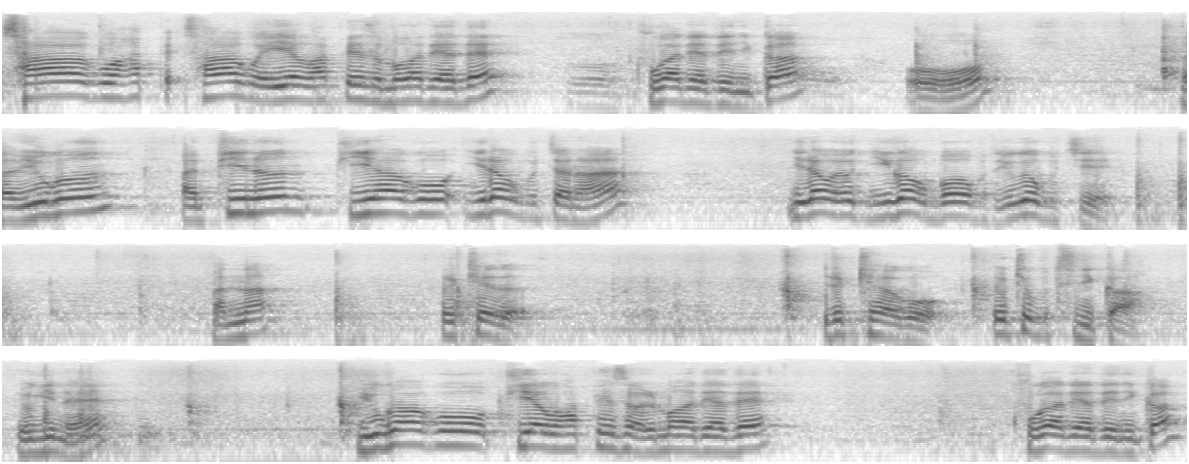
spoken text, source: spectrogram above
4하고 합해 4하고 A하고 합해서 뭐가 돼야 돼? 9 가 돼야 되니까 5. 그다음 6은 아니, B는 B하고 1하고 붙잖아. 1하고 여기 이거하고 뭐가 붙어? 이거 붙지. 맞나? 이렇게 해서 이렇게 하고 이렇게 붙으니까 여기네. 6하고 B하고 합해서 얼마가 돼야 돼? 9가 돼야 되니까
